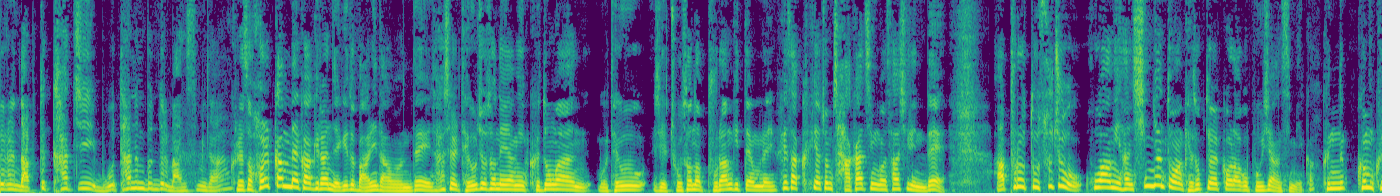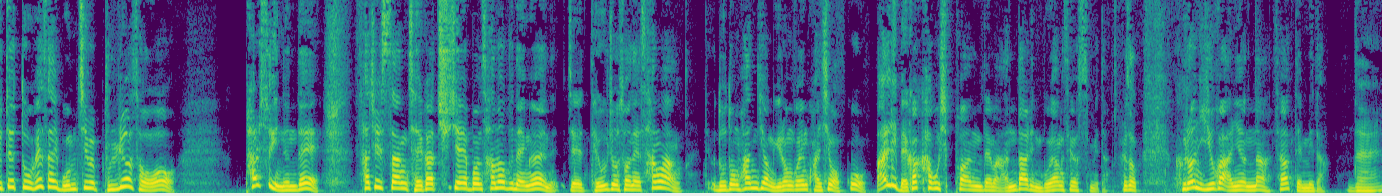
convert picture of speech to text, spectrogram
들은 납득하지 못하는 분들 많습니다. 그래서 헐값 매각이라는 얘기도 많이 나오는데 사실 대우조선해양이 그동안 뭐 대우 이제 조선업 불황기 때문에 회사 크기가 좀 작아진 건 사실인데 앞으로 또 수주 호황이 한 10년 동안 계속될 거라고 보이지 않습니까? 그럼 그때 또 회사의 몸집을 불려서 팔 수 있는데 사실상 제가 취재해본 산업은행은 이제 대우조선의 상황, 노동 환경 이런 거엔 관심 없고 빨리 매각하고 싶어 하는 데만 안달인 모양새였습니다. 그래서 그런 이유가 아니었나 생각됩니다. 네.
